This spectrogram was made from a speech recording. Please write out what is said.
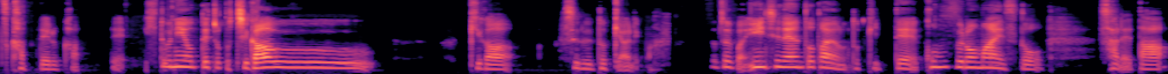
使ってるかって人によってちょっと違う気がする時あります。例えばインシデント対応の時ってコンプロマイズドされた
